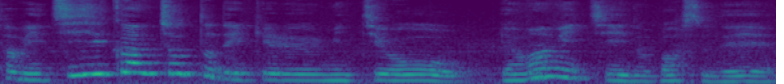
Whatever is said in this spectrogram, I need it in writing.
多分1時間ちょっとで行ける道を山道のバスで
